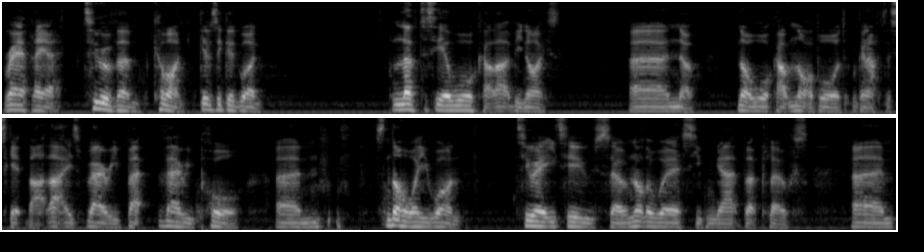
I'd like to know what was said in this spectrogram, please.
Rare player. Two of them. Come on, give us a good one. Love to see a walkout. That would be nice. Uh, no. Not a walkout, not a board. We're going to have to skip that. That is very, very poor. Um, it's not what you want. 282, so not the worst you can get, but close. Um,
